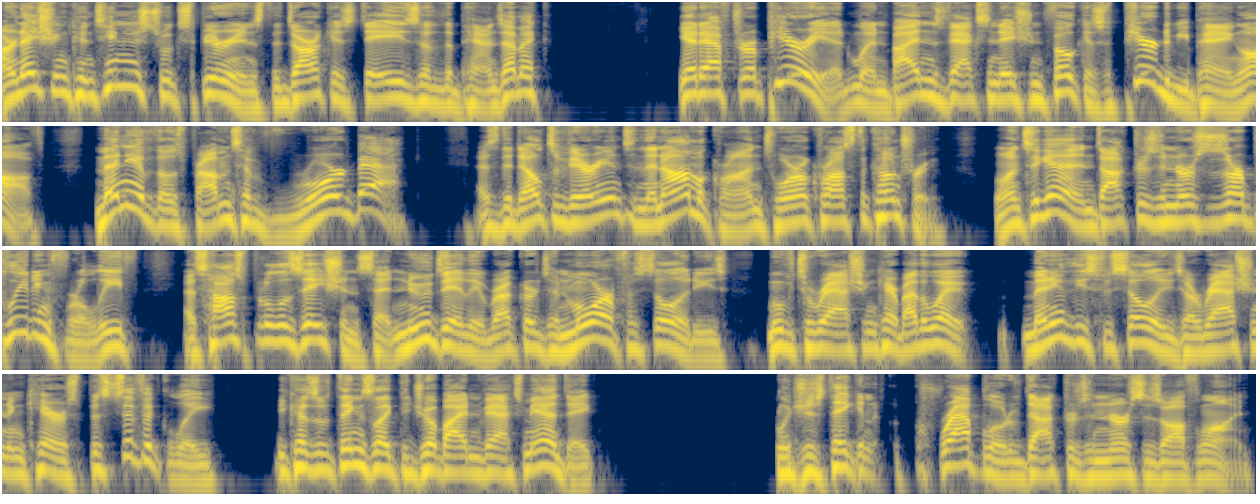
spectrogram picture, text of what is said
Our nation continues to experience the darkest days of the pandemic. Yet after a period when Biden's vaccination focus appeared to be paying off, many of those problems have roared back as the Delta variant and then Omicron tore across the country. Once again, doctors and nurses are pleading for relief as hospitalizations set new daily records and more facilities move to ration care. By the way, many of these facilities are rationing care specifically because of things like the Joe Biden vax mandate. which has taken a crapload of doctors and nurses offline.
